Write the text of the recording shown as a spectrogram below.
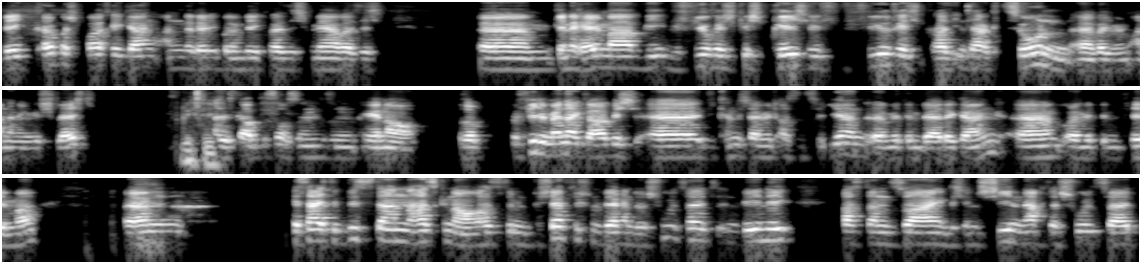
Weg Körpersprache gegangen, andere über den Weg, weiß ich mehr, weiß ich, ähm, generell mal, wie, wie, führe ich Gespräche, wie führe ich quasi Interaktionen äh, mit dem anderen Geschlecht. Richtig. Also ich glaube, das ist auch so ein, so ein, genau. Also für viele Männer, glaube ich, äh, die kann sich damit assoziieren äh, mit dem Werdegang ähm, oder mit dem Thema. Ähm, das heißt, du bist dann, hast genau, hast dich beschäftigt schon während der Schulzeit ein wenig, hast dann sozusagen dich entschieden, nach der Schulzeit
